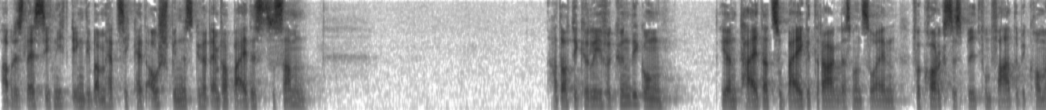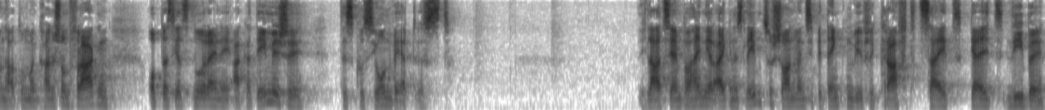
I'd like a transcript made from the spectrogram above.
aber es lässt sich nicht gegen die Barmherzigkeit ausspinnen, es gehört einfach beides zusammen. Hat auch die kirchliche Verkündigung ihren Teil dazu beigetragen, dass man so ein verkorkstes Bild vom Vater bekommen hat. Und man kann schon fragen, ob das jetzt nur eine akademische Diskussion wert ist. Ich lade Sie einfach ein, Ihr eigenes Leben zu schauen, wenn Sie bedenken, wie viel Kraft, Zeit, Geld, Liebe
